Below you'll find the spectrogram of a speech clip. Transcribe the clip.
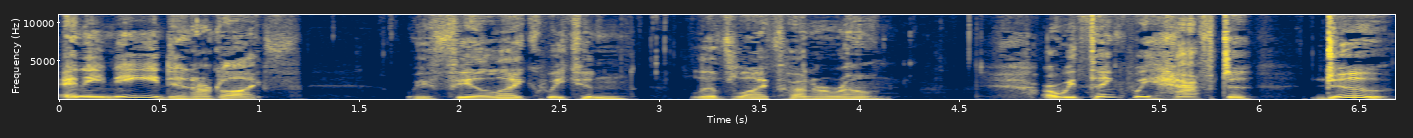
any need in our life. We feel like we can live life on our own. Or we think we have to do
